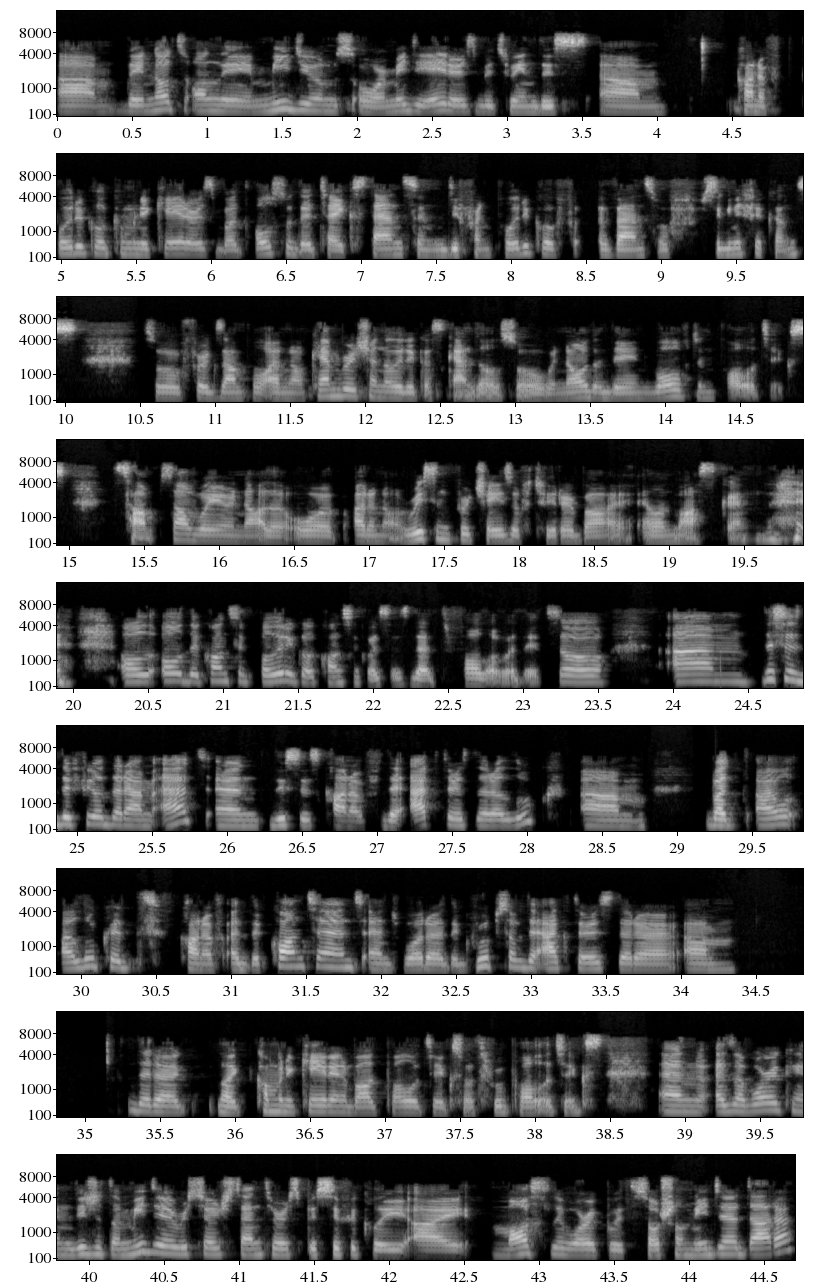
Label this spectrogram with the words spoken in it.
um, they're not only mediums or mediators between these um, kind of political communicators, but also they take stance in different political f- events of significance. So, for example, I don't know Cambridge Analytica scandal. So we know that they're involved in politics some some way or another, or I don't know recent purchase of Twitter by Elon Musk and all all the political consequences that follow with it. So. Um, this is the field that I'm at, and this is kind of the actors that I look. Um, but I, I look at kind of at the content and what are the groups of the actors that are um, that are like communicating about politics or through politics. And as I work in digital media research center specifically, I mostly work with social media data.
